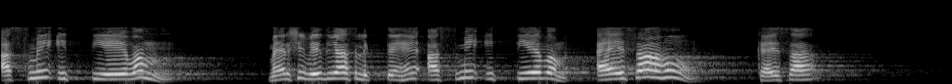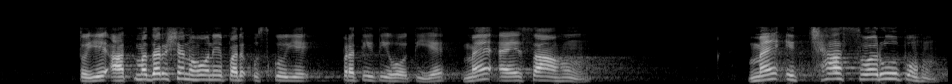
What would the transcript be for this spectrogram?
अस्मि इत्येवम महर्षि वेदव्यास लिखते हैं, अस्मि इत्येवम ऐसा हूँ। कैसा? तो ये आत्मदर्शन होने पर उसको ये प्रतीति होती है, मैं ऐसा हूँ। मैं इच्छा स्वरूप हूँ।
